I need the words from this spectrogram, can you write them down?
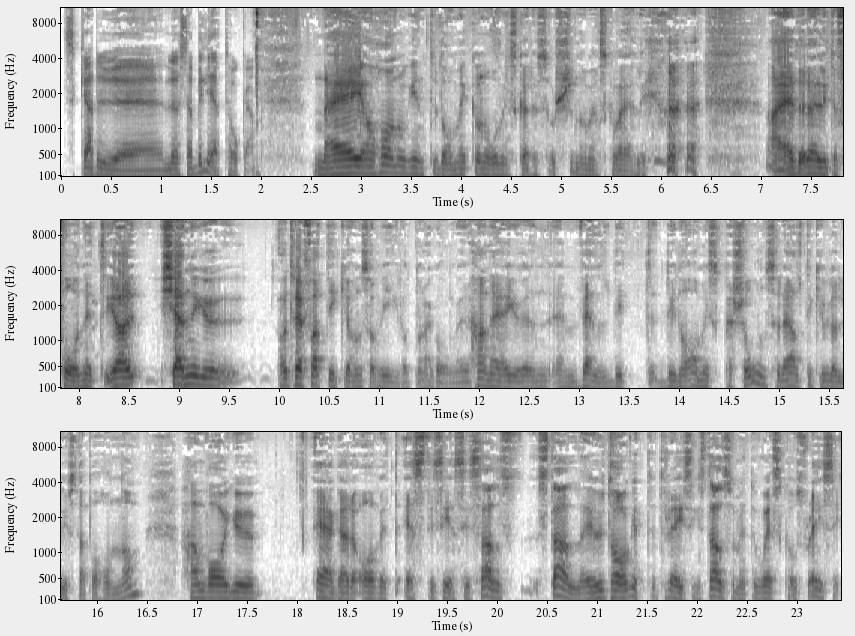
Ska du eh, lösa biljett Håkan? Nej, jag har nog inte de ekonomiska resurserna om jag ska vara ärlig. Nej, det där är lite fånigt. Jag känner ju, jag har träffat Dick Jönsson Wigroth några gånger. Han är ju en, en väldigt dynamisk person så det är alltid kul att lyssna på honom. Han var ju ägare av ett STCC-stall, överhuvudtaget ett racingstall som heter West Coast Racing.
